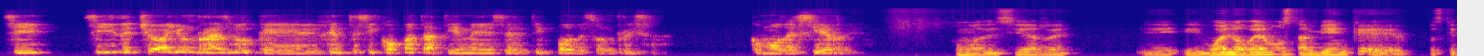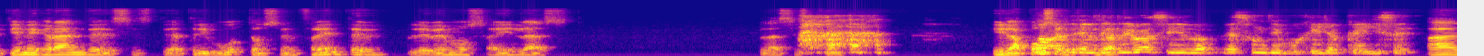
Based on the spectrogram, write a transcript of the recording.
Sí, sí, de hecho hay un rasgo que gente psicópata tiene ese tipo de sonrisa, como de cierre. Como de cierre. Y, bueno, vemos también que pues que tiene grandes este, atributos enfrente, le vemos ahí las... las este, y la pose. el, de arriba sí lo, es un dibujillo que hice. Ah,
